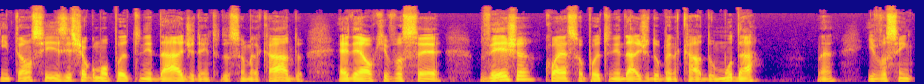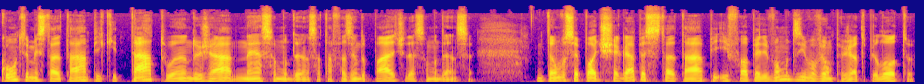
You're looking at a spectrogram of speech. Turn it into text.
Então, se existe alguma oportunidade dentro do seu mercado, é ideal que você veja qual é essa oportunidade do mercado mudar, né? E você encontre uma startup que está atuando já nessa mudança, está fazendo parte dessa mudança. Então você pode chegar para essa startup e falar para ele: vamos desenvolver um projeto piloto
